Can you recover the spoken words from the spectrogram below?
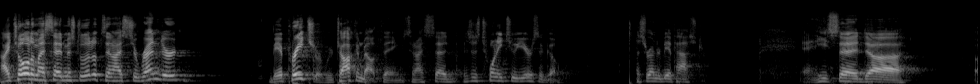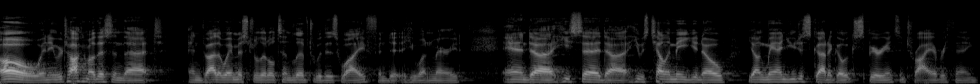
I told him, I said, Mr. Littleton, I surrendered to be a preacher. We were talking about things. And I said, this is 22 years ago. I surrendered to be a pastor. And he said, uh, oh, and we were talking about this and that. And by the way, Mr. Littleton lived with his wife, and he wasn't married. And uh, he said, uh, he was telling me, you know, young man, you just got to go experience and try everything.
